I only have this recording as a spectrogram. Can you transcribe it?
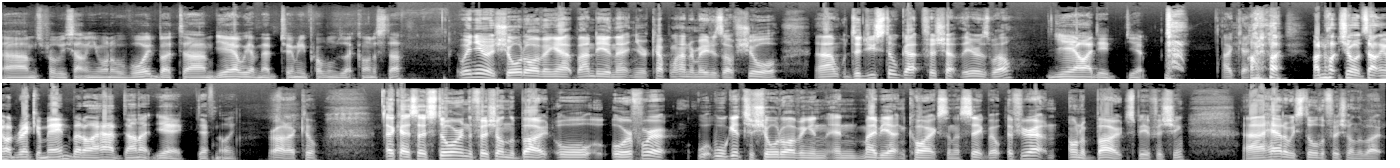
Um, it's probably something you want to avoid. But um, yeah, we haven't had too many problems with that kind of stuff. When you were shore diving out Bundy and that, and you're a couple of hundred meters offshore, uh, did you still gut fish up there as well? Yeah, I did. Yep. Okay, I'm not sure it's something I'd recommend, but I have done it. Yeah, definitely. right, cool. Okay, so storing the fish on the boat, or or if we're we'll get to shore diving and, and maybe out in kayaks in a sec. But if you're out on a boat spearfishing, uh, how do we store the fish on the boat?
